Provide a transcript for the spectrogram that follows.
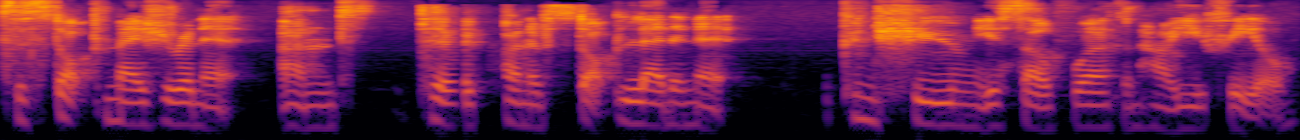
to stop measuring it and to kind of stop letting it consume your self worth and how you feel.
